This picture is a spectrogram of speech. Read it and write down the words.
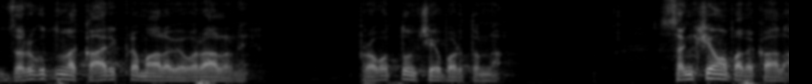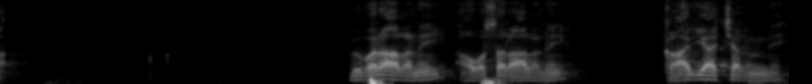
జరుగుతున్న కార్యక్రమాల వివరాలని ప్రభుత్వం చేపడుతున్న సంక్షేమ పథకాల వివరాలని అవసరాలని కార్యాచరణని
